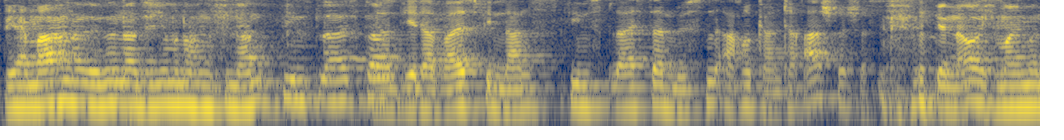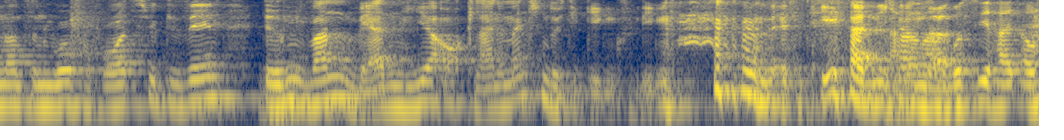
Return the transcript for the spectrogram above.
Wir machen, wir sind natürlich immer noch ein Finanzdienstleister. Und jeder weiß, Finanzdienstleister müssen arrogante Arschlöcher sein. Genau, ich meine, man hat so einen Wolf of Wall Street gesehen. Irgendwann werden hier auch kleine Menschen durch die Gegend fliegen. es geht halt nicht Aber man anders. muss sie halt auch,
